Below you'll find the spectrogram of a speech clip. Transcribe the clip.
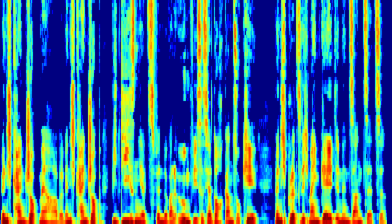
Wenn ich keinen Job mehr habe? Wenn ich keinen Job wie diesen jetzt finde? Weil irgendwie ist es ja doch ganz okay. Wenn ich plötzlich mein Geld in den Sand setze,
